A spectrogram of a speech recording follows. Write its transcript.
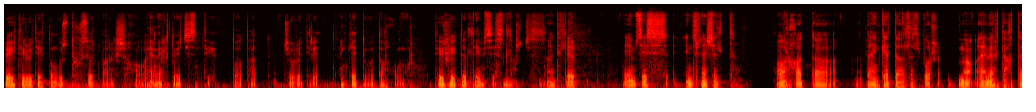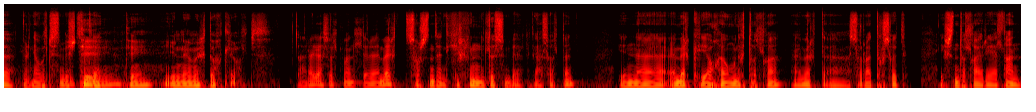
Би яг тэр үед яг дөнгөж төгсөөд бараг шахав Америкт байжсэн. Тэгээд дуудаад жирээд ирээд анкет өгөөд орох юм уу. Тэр хэд л МС-ст л орж исэн. Тэгэхээр МС International-д ороход одоо анкетаа бол бүр Америк тахтай ер нь явуулж ирсэн байж тээ. Тий. Ер нь Америк тахтай явуулж ирсэн. Дараагийн асуулт маань л Америкт сурсан танд хэрхэн нөлөөсөн бэ гэдэг асуулт байна. Энэ Америк явахын өмнөх тулгаа Америкт сураад төгсөөд ирсэн тулгаа ялгаа нь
